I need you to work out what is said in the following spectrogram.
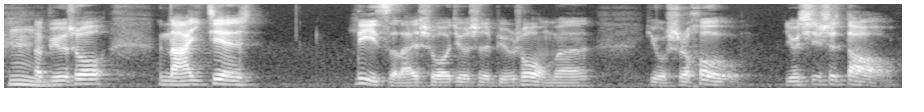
嗯。那比如说拿一件例子来说，就是比如说我们有时候，尤其是到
